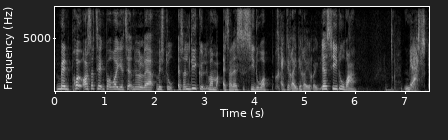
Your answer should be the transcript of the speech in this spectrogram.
Men prøv også at tænke på, hvor irriterende det ville være, hvis du, altså ligegyldigt var, altså lad os sige, du var rigtig, rigtig, rigtig rig. Lad os sige, du var Mærsk,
